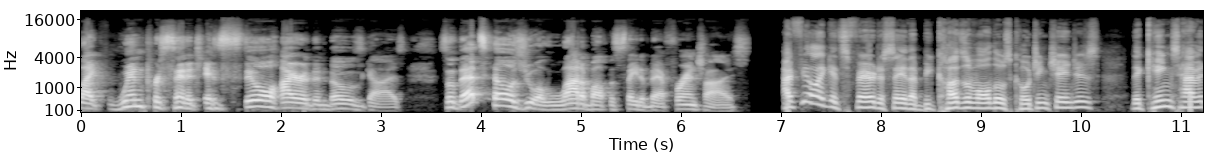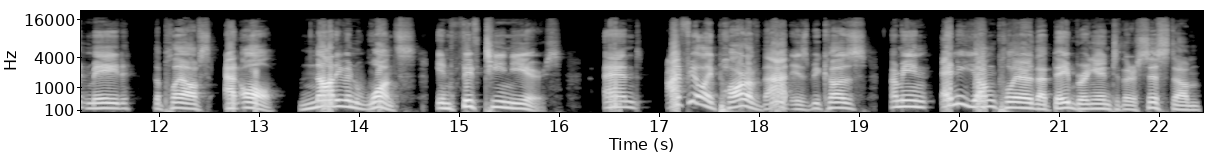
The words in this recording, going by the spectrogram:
like win percentage is still higher than those guys. So that tells you a lot about the state of that franchise. I feel like it's fair to say that because of all those coaching changes, the Kings haven't made the playoffs at all. Not even once in 15 years. And I feel like part of that is because, I mean, any young player that they bring into their system,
